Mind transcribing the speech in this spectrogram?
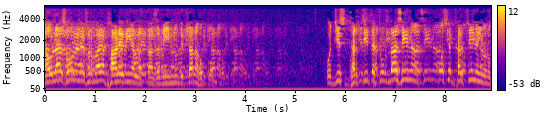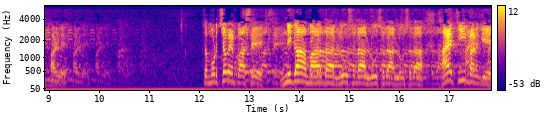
مولا سونے نے فرمایا، پھاڑے دیا لتاں زمین نو دتا نا حکم۔ وہ جس دھرتی تے ٹرتا سی نا، اس دھرتی نہیں انہوں پڑ لے تو مڑ چوے پاسے نگاہ ماردا، لوسدا لوسدا لوسدا۔ ہے کی بن گئے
